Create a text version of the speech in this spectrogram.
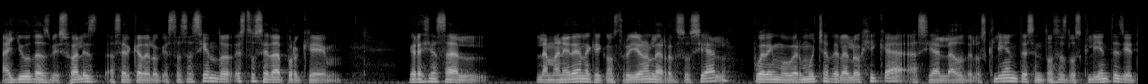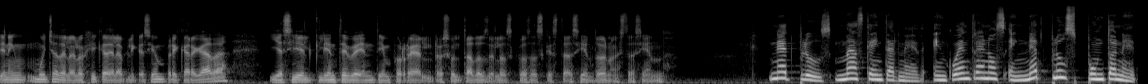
ayudas visuales acerca de lo que estás haciendo. Esto se da porque gracias al la manera en la que construyeron la red social pueden mover mucha de la lógica hacia el lado de los clientes. Entonces los clientes ya tienen mucha de la lógica de la aplicación precargada y así el cliente ve en tiempo real resultados de las cosas que está haciendo o no está haciendo. NetPlus, más que Internet. Encuéntranos en netplus.net.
